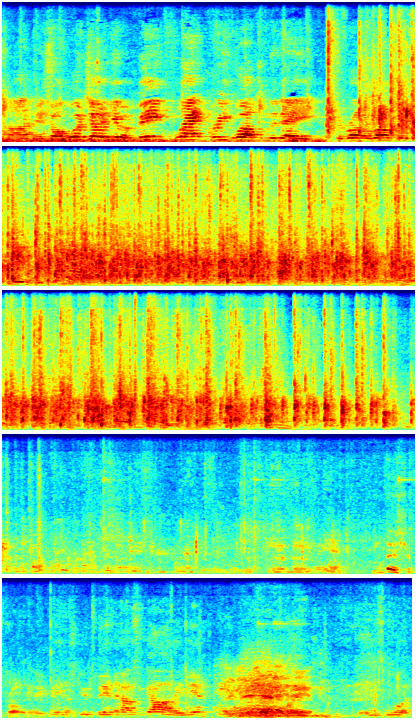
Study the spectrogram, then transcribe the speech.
Uh, and so I want y'all to give a big Flat Creek welcome today to Brother Russell. That's your problem. Amen. It's good to be in the house of God. Amen. Man. It's what?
